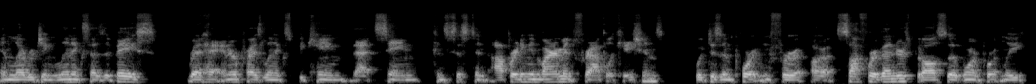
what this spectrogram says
and leveraging Linux as a base, Red Hat Enterprise Linux became that same consistent operating environment for applications, which is important for uh, software vendors, but also more importantly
